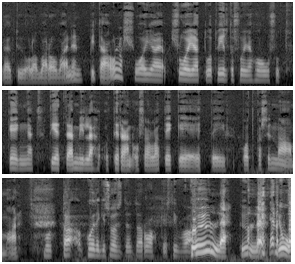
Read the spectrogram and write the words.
täytyy olla varovainen. Pitää olla suoja, suoja tuot viiltosuojahousut, kengät, tietää millä terän osalla tekee, ettei potkaise naamaan. Mutta kuitenkin suositetaan rohkeasti vaan. Kyllä, kyllä, juu.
